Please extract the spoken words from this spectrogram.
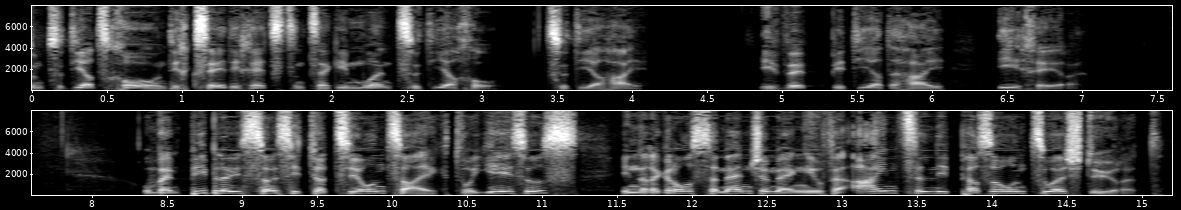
um zu dir zu kommen. Und ich sehe dich jetzt und sage, ich muss zu dir kommen, zu dir heim. Ich will bei dir daheim einkehren. Und wenn die Bibel uns so eine Situation zeigt, wo Jesus in einer großen Menschenmenge auf eine einzelne Person zusteuert,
